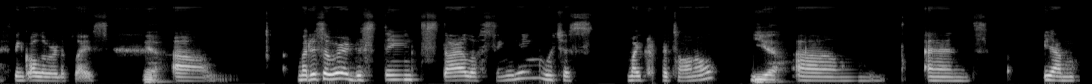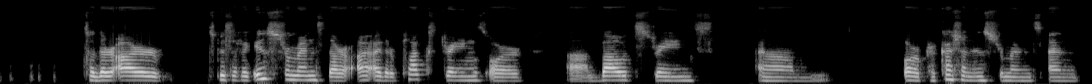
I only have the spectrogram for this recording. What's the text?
I think all over the place. Yeah. Um, but it's a very distinct style of singing, which is microtonal. Yeah. Um, and yeah, so there are specific instruments that are either pluck strings or uh, bowed strings um, or percussion instruments. And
